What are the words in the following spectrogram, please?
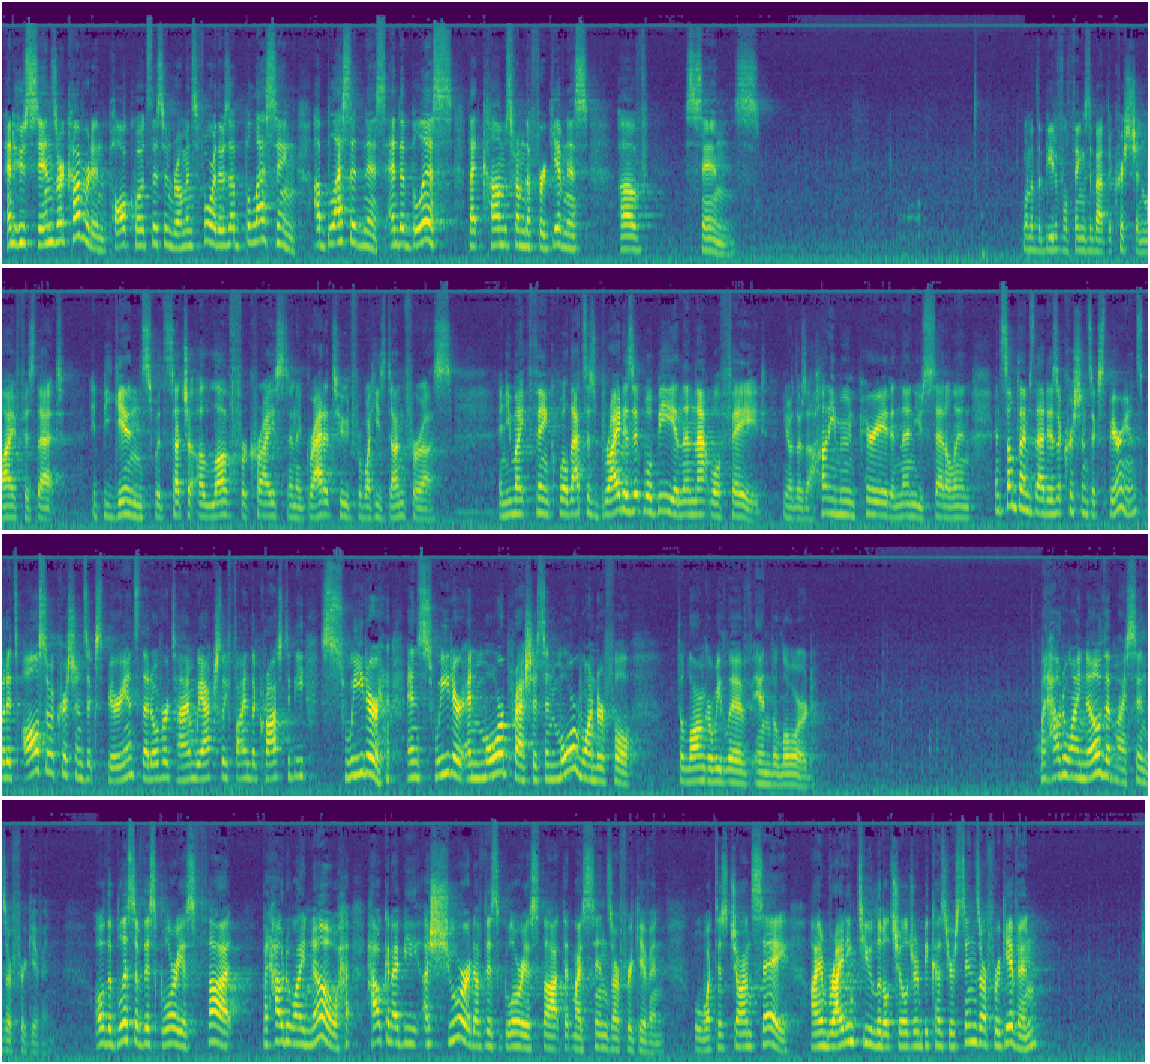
and whose sins are covered. And Paul quotes this in Romans 4. There's a blessing, a blessedness, and a bliss that comes from the forgiveness of sins. One of the beautiful things about the Christian life is that it begins with such a, a, love for Christ and a gratitude for what he's done for us. And you might think, well, that's as bright as it will be, and then that will fade. You know, there's a honeymoon period, and then you settle in. And sometimes that is a Christian's experience, but it's also a Christian's experience that over time we actually find the cross to be sweeter and sweeter and more precious and more wonderful the longer we live in the Lord. But how do I know that my sins are forgiven? Oh, the bliss of this glorious thought. But how do I know? How can I be assured of this glorious thought that my sins are forgiven? Well, what does John say? I am writing to you, little children, because your sins are forgiven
